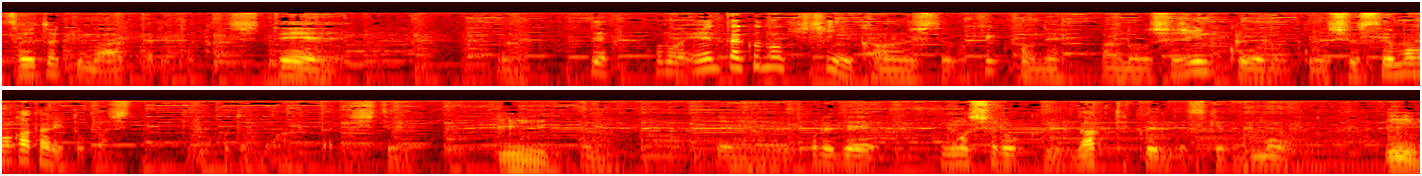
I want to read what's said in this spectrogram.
んそういう時もあったりとかして、うん、でこの円卓の基地に関しては結構ねあの主人公のこう出世物語とかっていうこともあったりして、うん。うんでこれで面白くなっていくんですけども、うん。うん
